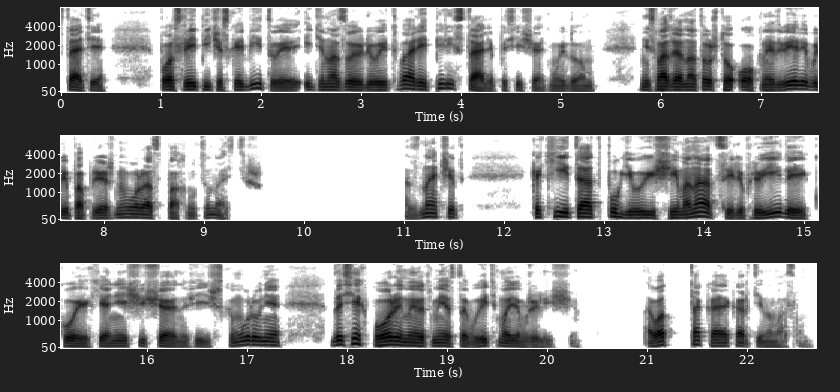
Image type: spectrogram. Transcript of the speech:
Кстати, после эпической битвы эти назойливые твари перестали посещать мой дом, несмотря на то, что окна и двери были по-прежнему распахнуты настежь. Значит, Какие-то отпугивающие эманации или флюиды, коих я не ощущаю на физическом уровне, до сих пор имеют место быть в моем жилище. А вот такая картина маслом.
